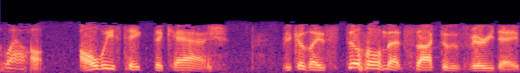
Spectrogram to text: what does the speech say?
Wow. Always take the cash because I still own that stock to this very day.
